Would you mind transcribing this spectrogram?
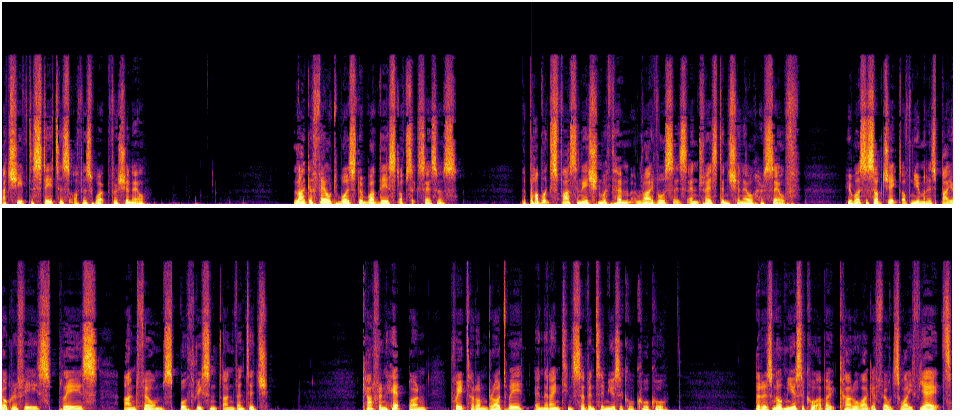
achieved the status of his work for Chanel. Lagerfeld was the worthiest of successors. The public's fascination with him rivals its interest in Chanel herself, who was the subject of numerous biographies, plays, and films, both recent and vintage. Katharine Hepburn played her on Broadway in the 1970 musical Coco. There is no musical about Karl Lagerfeld's life yet,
